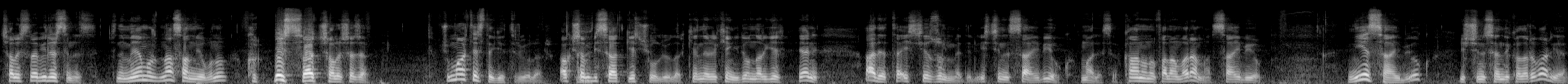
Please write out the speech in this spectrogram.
çalıştırabilirsiniz. Şimdi memur nasıl anlıyor bunu? 45 saat çalışacak. Cumartesi de getiriyorlar. Akşam bir saat geç yolluyorlar. Kendileri erken gidiyor, onlar geç. Yani adeta işçiye zulmediliyor. İşçinin sahibi yok maalesef. Kanunu falan var ama sahibi yok. Niye sahibi yok? İşçinin sendikaları var ya.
